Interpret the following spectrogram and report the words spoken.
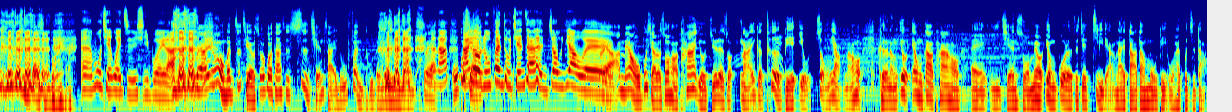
应该是不会啦。呃，目前为止是不会啦。对啊，因为我们之前有说过，他是视钱财如粪土的女人。对啊，哪我不哪。有如粪土钱财很重要哎？对啊，，啊没有，我不晓得说哈，他有觉得说哪一个特别有重要，然后可能又用到他哈，哎，以前所没有用过的这些伎俩来达到目的，我还不知道。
